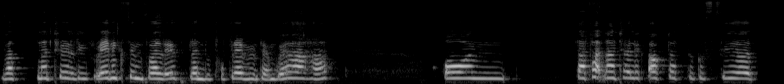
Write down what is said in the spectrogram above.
Was natürlich wenig sinnvoll ist, wenn du Probleme mit dem Gehör hast. Und das hat natürlich auch dazu geführt,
